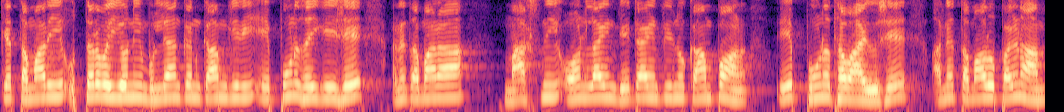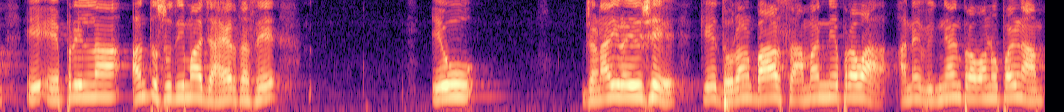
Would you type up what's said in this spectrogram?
કે તમારી ઉત્તરવહીઓની મૂલ્યાંકન કામગીરી એ પૂર્ણ થઈ ગઈ છે અને તમારા માર્ક્સની ઓનલાઈન ડેટા એન્ટ્રીનું કામ પણ એ પૂર્ણ થવા આવ્યું છે અને તમારું પરિણામ એ એપ્રિલના અંત સુધીમાં જાહેર થશે. એવું જણાઈ રહ્યું છે કે ધોરણ બાર સામાન્ય પ્રવાહ અને વિજ્ઞાન પ્રવાહનું પરિણામ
